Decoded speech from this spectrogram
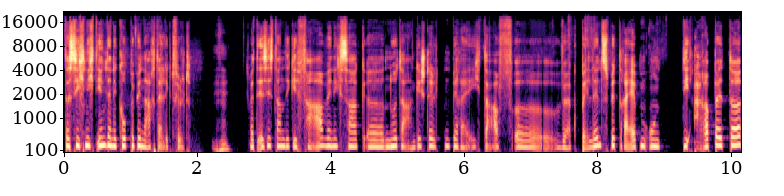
dass sich nicht irgendeine Gruppe benachteiligt fühlt. Mhm. Weil das ist dann die Gefahr, wenn ich sage, äh, nur der Angestelltenbereich darf äh, Work Balance betreiben und die Arbeiter,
